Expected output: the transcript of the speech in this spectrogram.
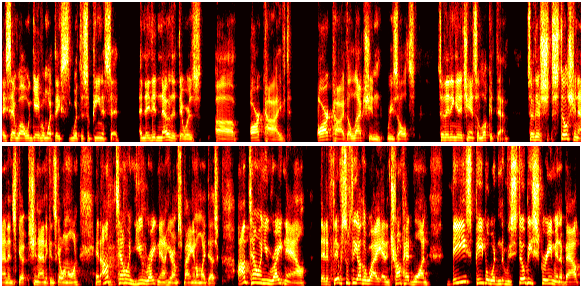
they said, "Well, we gave them what they what the subpoena said," and they didn't know that there was uh, archived archived election results, so they didn't get a chance to look at them. So there's still shenanigans shenanigans going on, and I'm telling you right now. Here, I'm banging on my desk. I'm telling you right now that if this was the other way and Trump had won, these people would, would still be screaming about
